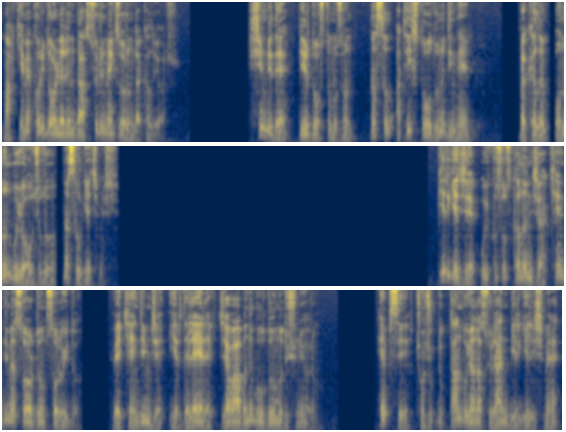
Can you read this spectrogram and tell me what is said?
mahkeme koridorlarında sürünmek zorunda kalıyor. Şimdi de bir dostumuzun nasıl ateist olduğunu dinleyelim. Bakalım onun bu yolculuğu nasıl geçmiş. Bir gece uykusuz kalınca kendime sorduğum soruydu ve kendimce irdeleyerek cevabını bulduğumu düşünüyorum. Hepsi çocukluktan bu yana süren bir gelişme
